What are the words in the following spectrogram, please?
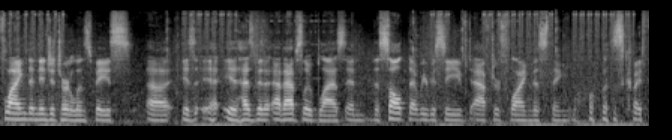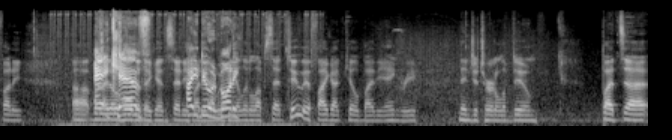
flying the Ninja Turtle in space uh, is it has been an absolute blast, and the salt that we received after flying this thing was quite funny. Uh, but Hey, I don't hold Kev! it against How you anybody. I doing, would buddy? Be a little upset too if I got killed by the angry Ninja Turtle of Doom. But uh,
